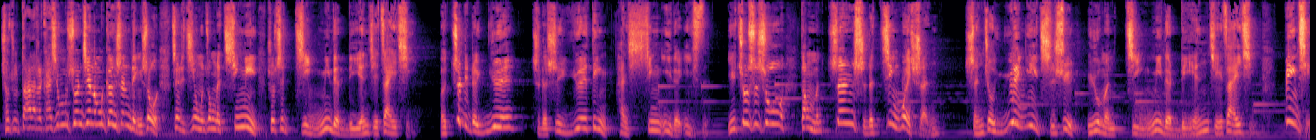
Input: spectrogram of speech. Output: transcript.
求主大大的开心，我们瞬间能够更深领受这里经文中的亲密，就是紧密的连接在一起。而这里的约指的是约定和心意的意思，也就是说，当我们真实的敬畏神，神就愿意持续与我们紧密的连接在一起，并且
